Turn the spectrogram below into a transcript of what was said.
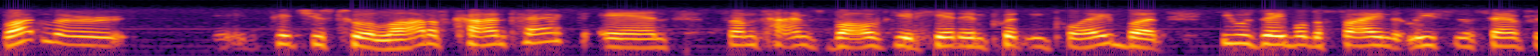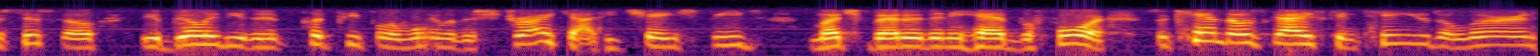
Butler pitches to a lot of contact, and sometimes balls get hit and put in play. But he was able to find, at least in San Francisco, the ability to put people away with a strikeout. He changed speeds much better than he had before. So, can those guys continue to learn?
